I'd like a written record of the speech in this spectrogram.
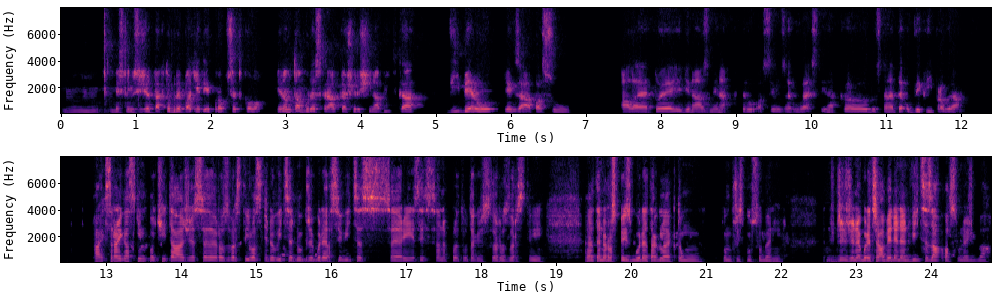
mm, myslím si, že tak to bude platit i pro předkolo. Jenom tam bude zkrátka širší nabídka výběru těch zápasů, ale to je jediná změna, kterou asi lze uvést. Jinak eh, dostanete obvyklý program. A Extraliga s tím počítá, že se rozvrství vlastně do více dnů, protože bude asi více sérií, jestli se nepletu, takže se rozvrství. Eh, ten rozpis bude takhle k tomu, k tomu přizpůsobený. Že, že nebude třeba jeden den více zápasů než dva,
